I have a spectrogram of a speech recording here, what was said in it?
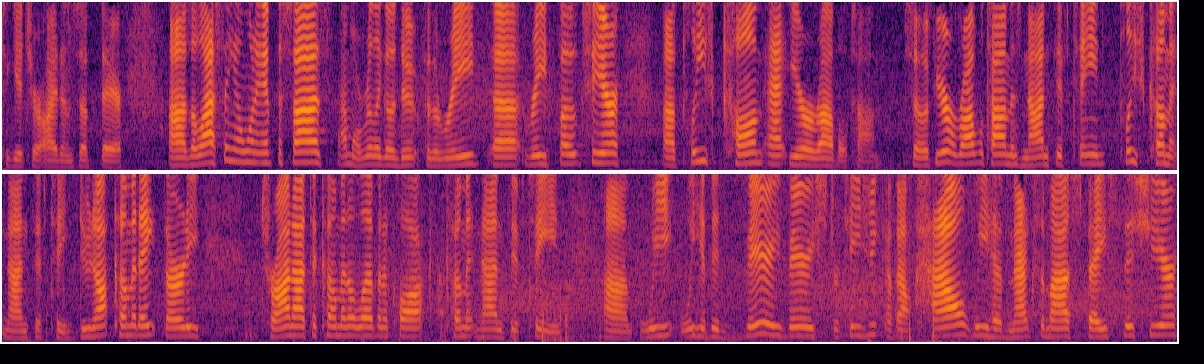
to get your items up there. Uh, the last thing I want to emphasize, I'm really going to do it for the Reed uh, Reed folks here. Uh, please come at your arrival time. So if your arrival time is 9:15, please come at 9:15. Do not come at 8:30 try not to come at 11 o'clock come at 9.15 um, we, we have been very very strategic about how we have maximized space this year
